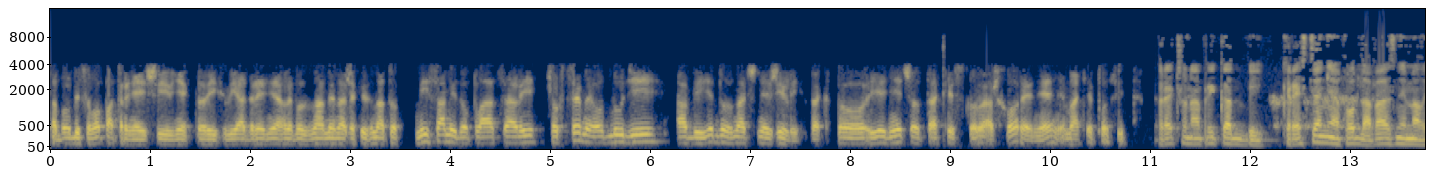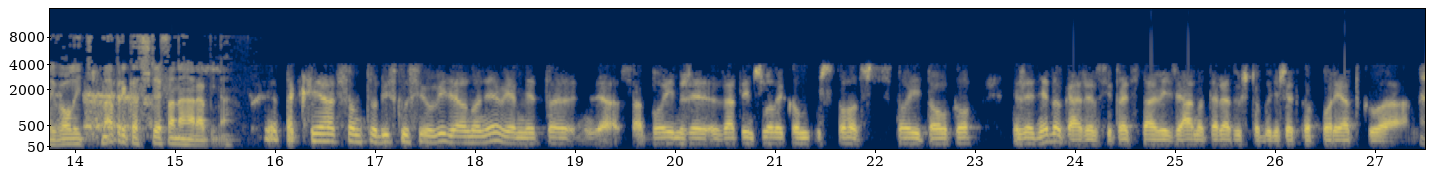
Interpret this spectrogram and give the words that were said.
A bol by som opatrnejší v niektorých vyjadreniach, lebo znamená, že keď sme na to my sami doplácali, čo chceme od ľudí, aby jednoznačne žili, tak to je niečo také skoro až chore, nie? Nemáte pocit? Prečo napríklad by kresťania podľa vás nemali voliť napríklad Štefana Harabina? Tak ja som tú diskusiu videl, no neviem, je to, ja sa bojím, že za tým človekom už z toho stojí toľko, že nedokážem si predstaviť, že áno, teraz už to bude všetko v poriadku a, a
